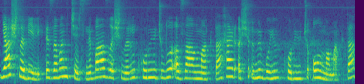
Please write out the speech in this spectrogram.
yaşla birlikte zaman içerisinde bazı aşıların koruyuculuğu azalmakta. Her aşı ömür boyu koruyucu olmamakta.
